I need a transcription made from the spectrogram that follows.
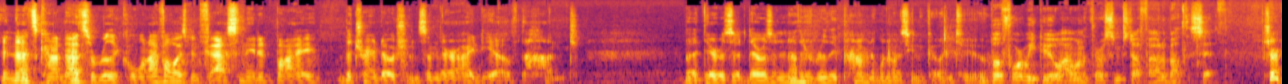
And that's kind that's a really cool one. I've always been fascinated by the Trandoshans and their idea of the hunt. But there was a there was another really prominent one I was going to go into. Before we do, I want to throw some stuff out about the Sith. Sure.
